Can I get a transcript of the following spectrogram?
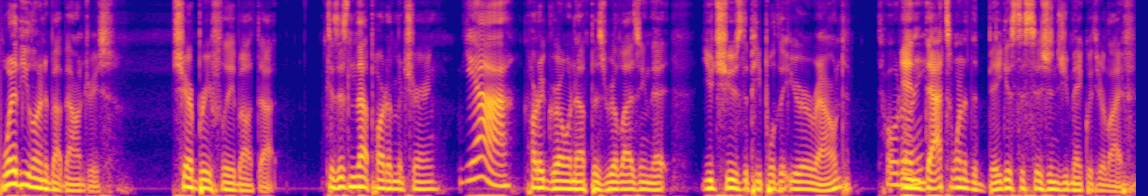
what have you learned about boundaries? Share briefly about that, because isn't that part of maturing? Yeah. Part of growing up is realizing that you choose the people that you're around, Totally. and that's one of the biggest decisions you make with your life.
